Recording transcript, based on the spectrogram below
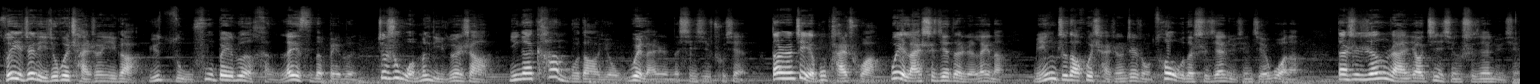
所以，这里就会。产生一个与祖父悖论很类似的悖论，就是我们理论上应该看不到有未来人的信息出现。当然，这也不排除啊，未来世界的人类呢，明知道会产生这种错误的时间旅行结果呢，但是仍然要进行时间旅行。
